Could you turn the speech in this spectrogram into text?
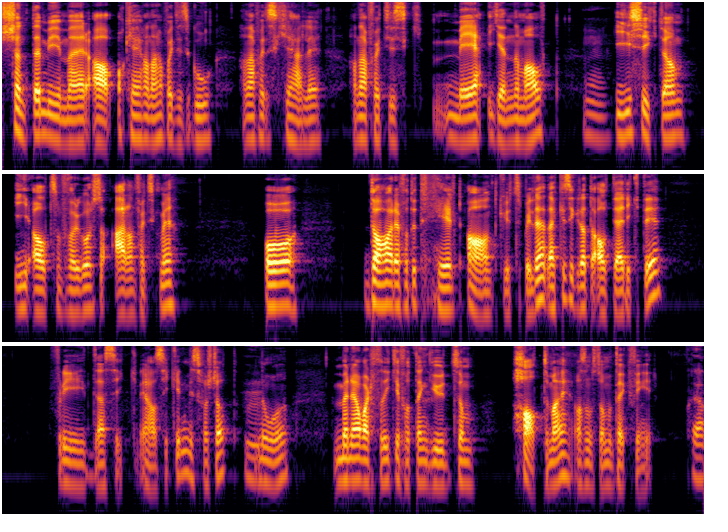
skjønte jeg mye mer av OK, han er faktisk god. Han er faktisk kjærlig. Han er faktisk med gjennom alt Mm. i sykdom, i alt som foregår, så er han faktisk med. Og da har jeg fått et helt annet gudsbilde. Det er ikke sikkert at det alltid er riktig, fordi det er sikkert, jeg har sikkert misforstått Mm. noe. Men jeg har i hvert fall ikke fått en gud som hater meg, og som står med pekefinger. Ja.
